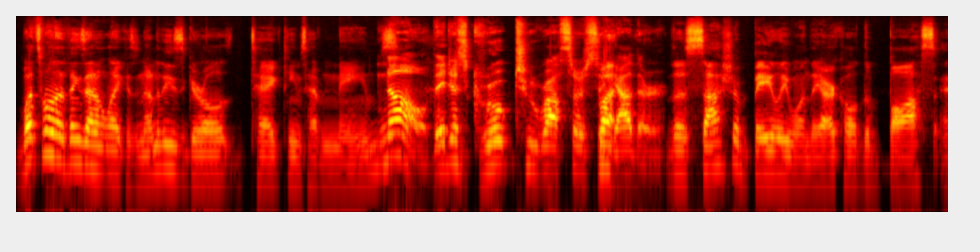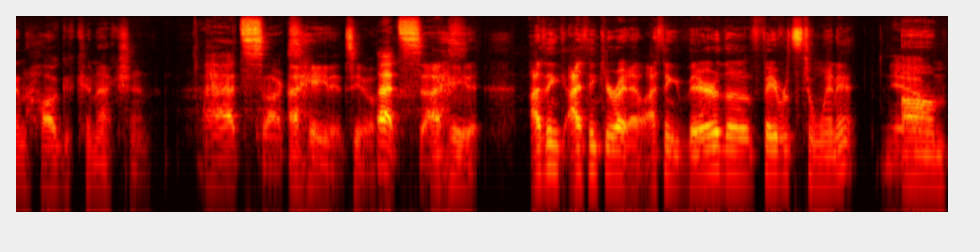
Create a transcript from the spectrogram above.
What's one of the things I don't like is none of these girls tag teams have names. No, they just group two wrestlers But- together. The Sasha Bayley one, they are called the Boss and Hug Connection. That sucks. I hate it too. that sucks. I hate it. I think I think you're right. I think they're the favorites to win it. Yeah. Um,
